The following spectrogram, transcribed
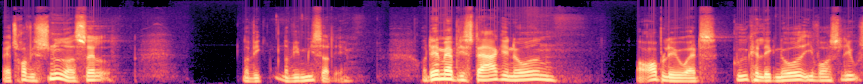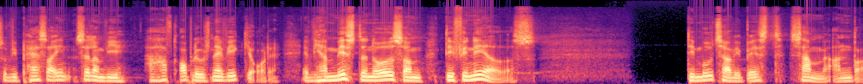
Og jeg tror, vi snyder os selv, når vi, når vi misser det. Og det her med at blive stærke i nåden, og opleve, at Gud kan lægge noget i vores liv, så vi passer ind, selvom vi har haft oplevelsen af, at vi ikke gjorde det. At vi har mistet noget, som definerede os. Det modtager vi bedst sammen med andre,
